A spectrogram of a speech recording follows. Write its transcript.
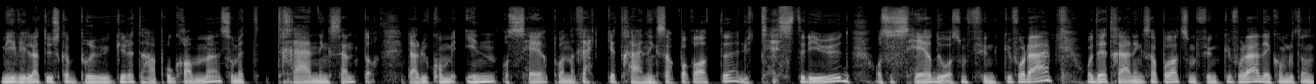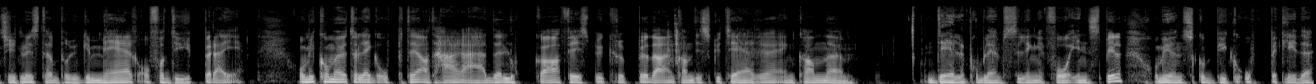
Vi vil at du skal bruke dette her programmet som et treningssenter, der du kommer inn og ser på en rekke treningsapparater, du tester de ut, og så ser du hva som funker for deg, og det treningsapparatet som funker for deg, det kommer du sannsynligvis til å bruke mer og fordype deg i. Og vi kommer også til å legge opp til at her er det lukka Facebook-grupper der en kan diskutere, en kan eh, dele problemstillinger, få innspill, og vi ønsker å bygge opp et lite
